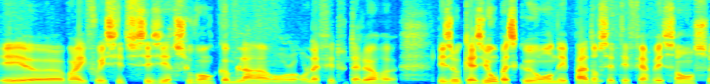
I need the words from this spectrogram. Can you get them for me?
Et euh, voilà, il faut essayer de saisir souvent, comme là, on, l'a fait tout à l'heure, euh, les occasions, parce qu'on n'est pas dans cette effervescence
